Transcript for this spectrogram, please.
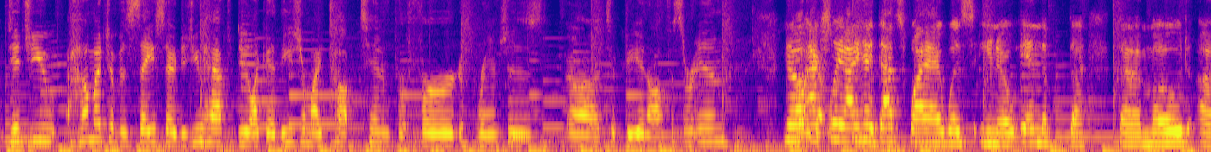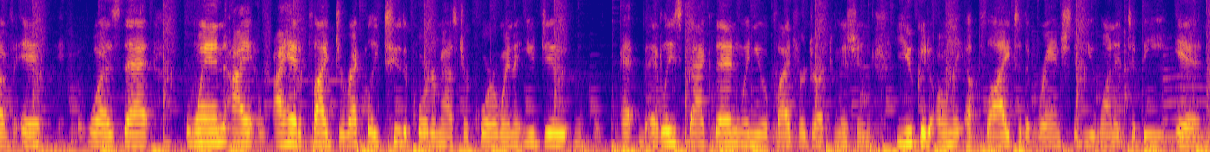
did you how much of a say so did you have to do like a these are my top 10 preferred branches uh, to be an officer in no actually i had that's why i was you know in the the, the mode of it was that when I I had applied directly to the quartermaster corps, when it, you do at, at, least back then when you applied for direct commission you could only apply to the branch that you wanted to be in.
